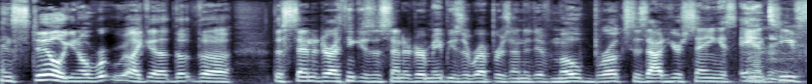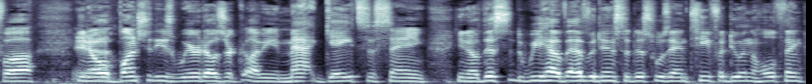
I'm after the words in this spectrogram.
And still, you know, like uh, the the the senator, I think he's a senator, maybe he's a representative. Mo Brooks is out here saying it's mm-hmm. Antifa. Mm-hmm. You yeah. know, a bunch of these weirdos are. I mean, Matt Gaetz is saying, you know, this we have evidence that this was Antifa doing the whole thing.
